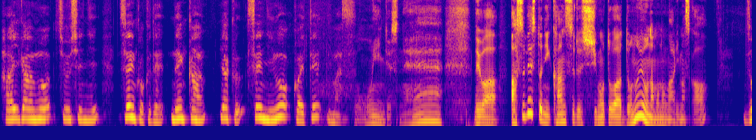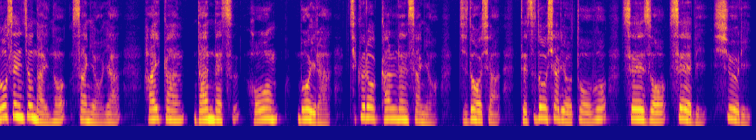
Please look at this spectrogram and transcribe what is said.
肺がんを中心に全国で年間約1000人を超えています。多いんですね。ではアスベストに関する仕事はどのようなものがありますか？造船所内の作業や配管断熱保温ボイラー蓄炉関連作業自動車鉄道車両等を製造整備修理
